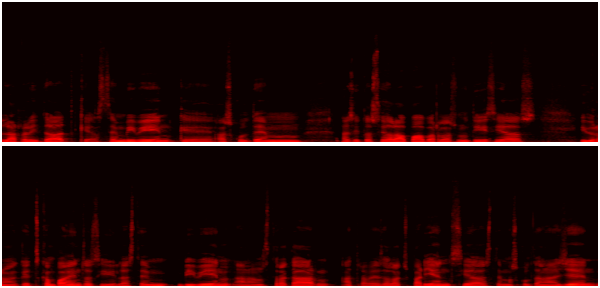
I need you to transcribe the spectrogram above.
la realitat que estem vivint, que escoltem la situació de la pau per les notícies i durant aquests campaments o sigui, l'estem vivint a la nostra carn a través de l'experiència, estem escoltant la gent,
